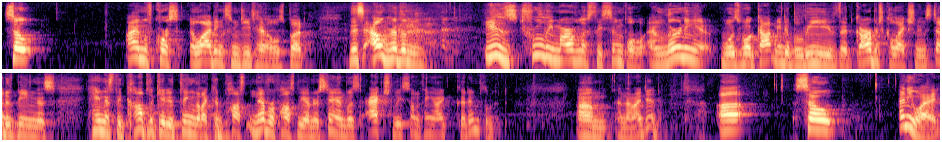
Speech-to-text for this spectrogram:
so I'm, of course, eliding some details, but this algorithm is truly marvelously simple, and learning it was what got me to believe that garbage collection, instead of being this heinously complicated thing that I could pos never possibly understand, was actually something I could implement. Um, and then I did. Uh, so anyway,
